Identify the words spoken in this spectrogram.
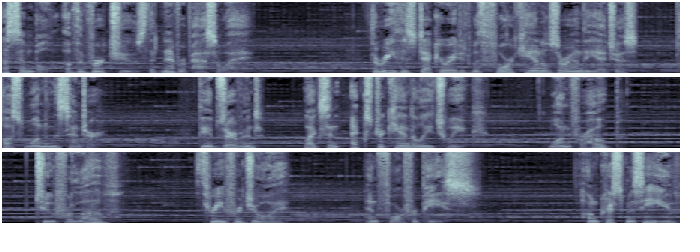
a symbol of the virtues that never pass away. The wreath is decorated with four candles around the edges, plus one in the center. The observant likes an extra candle each week one for hope, two for love, three for joy, and four for peace. On Christmas Eve,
